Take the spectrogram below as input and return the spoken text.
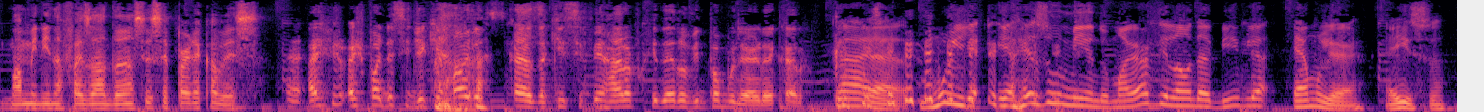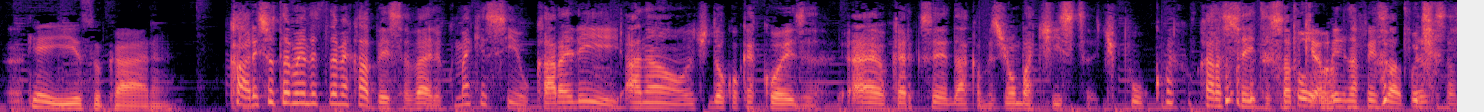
uma menina faz uma dança e você perde a cabeça. É, a, gente, a gente pode decidir que a maioria dos caras aqui se ferraram porque deram ouvido pra mulher, né, cara? Cara, mulher, e resumindo, o maior vilão da Bíblia é a mulher. É isso? Que isso, cara. Cara, isso também é dentro da minha cabeça, velho. Como é que assim, o cara ele. Ah não, eu te dou qualquer coisa. Ah, eu quero que você dê a cabeça de João Batista. Tipo, como é que o cara aceita? Só porque Pô, a menina fez uma Podia, dança.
